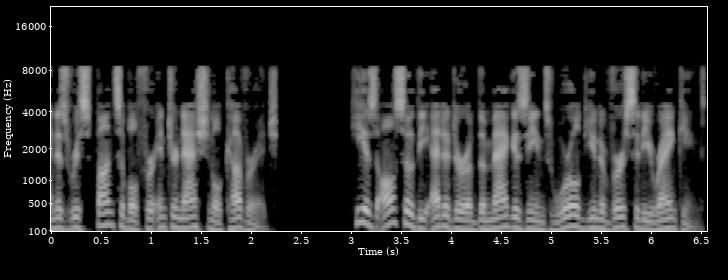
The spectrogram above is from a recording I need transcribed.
and is responsible for international coverage. He is also the editor of the magazine's World University Rankings.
